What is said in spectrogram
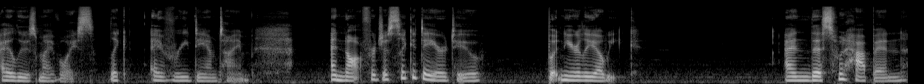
I lose my voice. Like every damn time. And not for just like a day or two, but nearly a week. And this would happen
